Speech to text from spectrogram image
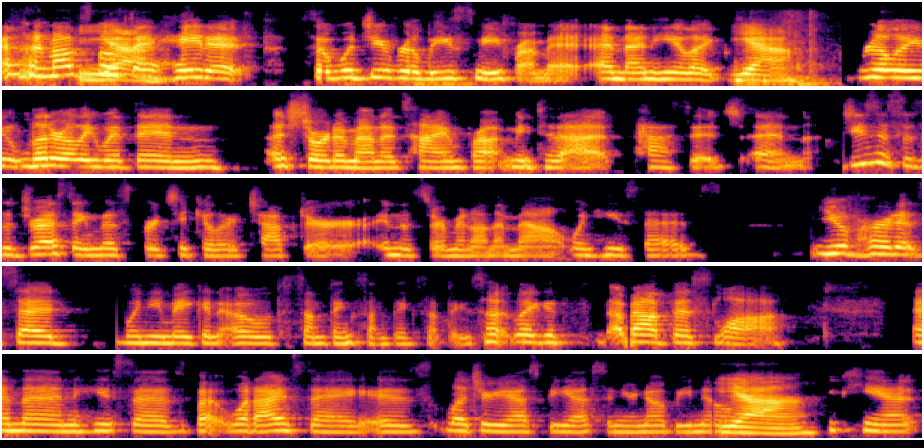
I'm not supposed to hate it. So would you release me from it? And then he like Yeah. really, literally within a short amount of time, brought me to that passage. And Jesus is addressing this particular chapter in the Sermon on the Mount when he says, You have heard it said when you make an oath, something, something, something. So, like it's about this law. And then he says, But what I say is, let your yes be yes and your no be no. Yeah. You can't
